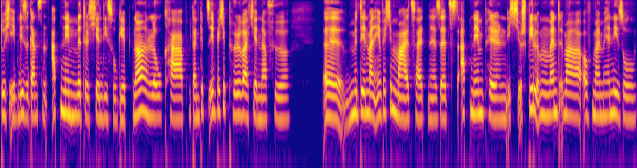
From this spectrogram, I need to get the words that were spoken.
durch eben diese ganzen Abnehmmittelchen, die es so gibt, ne, Low Carb, dann gibt es irgendwelche Pülverchen dafür, äh, mit denen man irgendwelche Mahlzeiten ersetzt, Abnehmpillen. Ich spiele im Moment immer auf meinem Handy so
